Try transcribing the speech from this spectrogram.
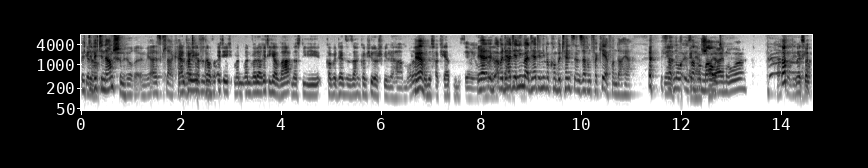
Wenn, genau. ich den Namen schon höre, irgendwie, alles klar. Keine ja, das ist auch richtig, man, man würde richtig erwarten, dass die die Kompetenz in Sachen Computerspiele haben, oder? Ja. Bundesverkehrsministerium. Ja, aber der hat ja nie mehr, der hat ja nie mehr Kompetenzen in Sachen Verkehr, von daher. Ich sag nur, ich sag nur Maut. in Ruhe. Weißt du,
